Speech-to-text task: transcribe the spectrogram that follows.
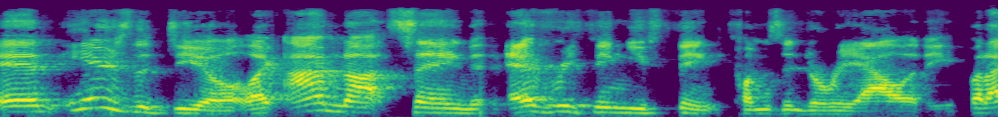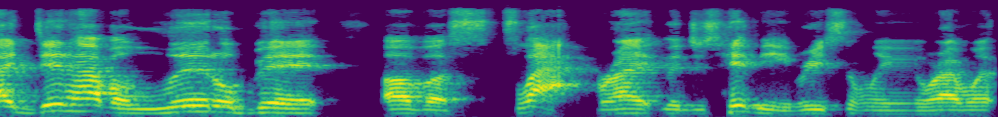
And here's the deal like, I'm not saying that everything you think comes into reality, but I did have a little bit of a slap, right? That just hit me recently where I went,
